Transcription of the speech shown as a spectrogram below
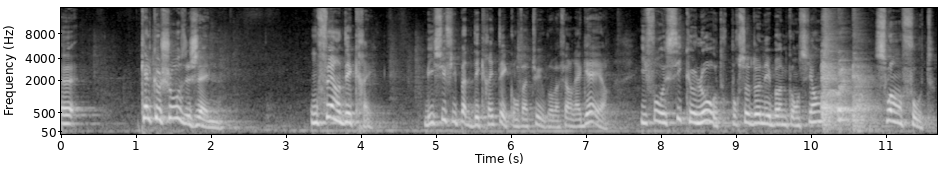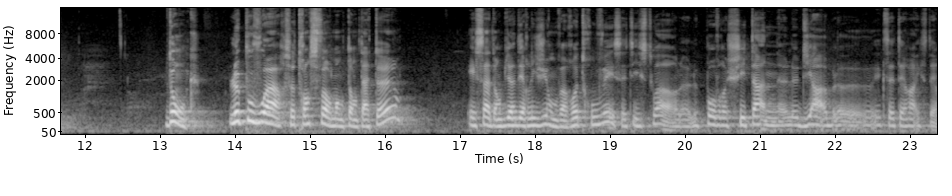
euh, quelque chose gêne on fait un décret. Mais il ne suffit pas de décréter qu'on va tuer ou qu'on va faire la guerre. Il faut aussi que l'autre, pour se donner bonne conscience, soit en faute. Donc, le pouvoir se transforme en tentateur, et ça, dans bien des religions, on va retrouver cette histoire, le, pauvre chitan, le diable, etc., etc.,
